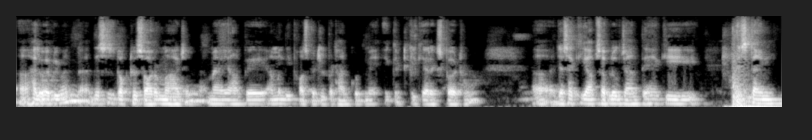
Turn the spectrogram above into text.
Hello everyone this is doctor Saurabh Mahajan मैं यहाँ पे अमनदीप हॉस्पिटल पठानकोट में एक क्रिटिकल केयर एक्सपर्ट हूँ। Uh, जैसा कि आप सब लोग जानते हैं कि इस टाइम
